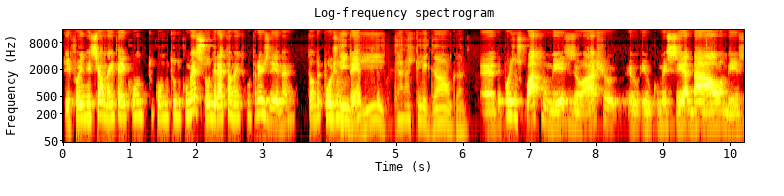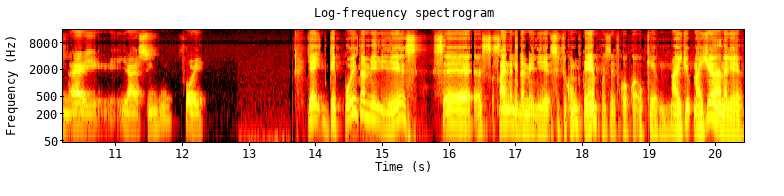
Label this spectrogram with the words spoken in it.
E foi inicialmente aí como, como, tudo começou, diretamente com 3D, né? Então depois de um Entendi. tempo. Cara, que legal, cara. É, depois de uns quatro meses, eu acho, eu, eu comecei a dar aula mesmo, né? E, e assim foi. E aí, depois da Melies, saindo ali da Melies, você ficou um tempo, você ficou o quê? Mais de, mais de ano ali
